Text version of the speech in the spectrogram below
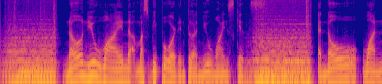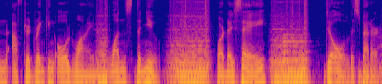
No new wine must be poured into a new wineskins. And no one, after drinking old wine, wants the new. For they say, the old is better.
